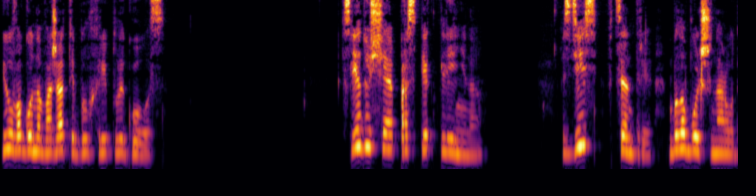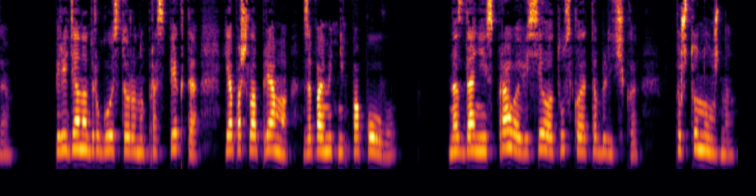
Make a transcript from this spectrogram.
и у вагона вожатый был хриплый голос. Следующая — проспект Ленина. Здесь, в центре, было больше народа. Перейдя на другую сторону проспекта, я пошла прямо за памятник Попову. На здании справа висела тусклая табличка «То, что нужно».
